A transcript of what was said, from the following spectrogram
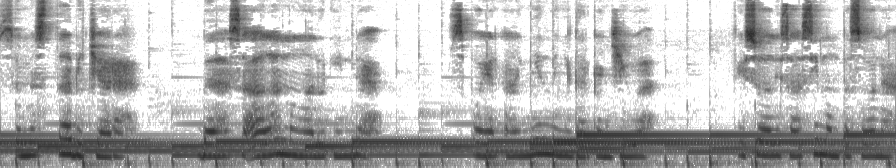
Semesta bicara, bahasa Allah mengalun indah, sepoyan angin menyegarkan jiwa, visualisasi mempesona,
